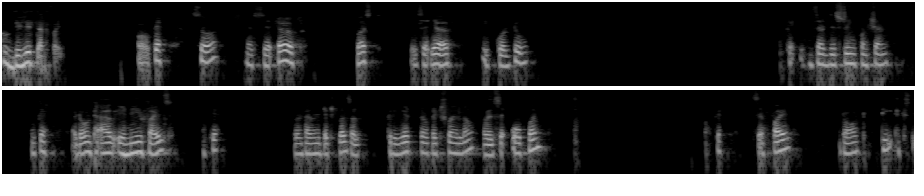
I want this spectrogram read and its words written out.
to delete that file. Okay? So let's say f. First we'll say f equal to okay inside the string function. Okay? I don't have any files. Okay? Don't have any text files. I'll create a text file now. I will say open. Okay? Say file dot txt.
